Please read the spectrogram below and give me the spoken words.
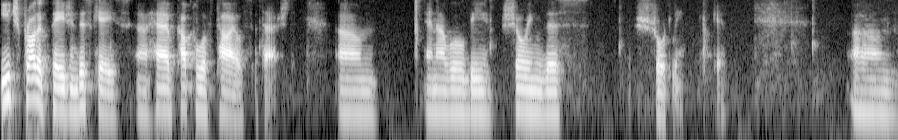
each product page in this case uh, have a couple of tiles attached. Um, and I will be showing this shortly. Um,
